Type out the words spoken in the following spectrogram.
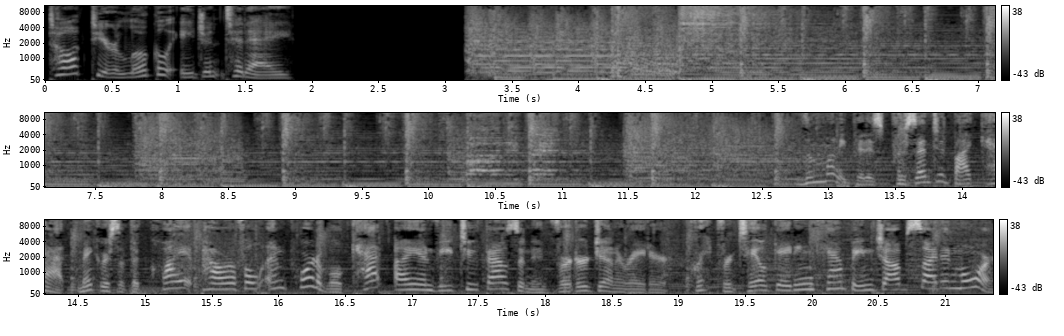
Talk to your local agent today. The Money Pit is presented by CAT, makers of the quiet, powerful, and portable CAT INV 2000 inverter generator. Great for tailgating, camping, job site, and more.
